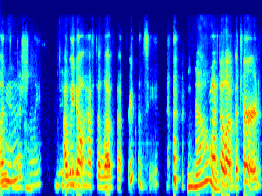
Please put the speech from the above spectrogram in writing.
unconditionally. Yeah. Uh, we don't have to love that frequency. No. We don't have to love the turd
